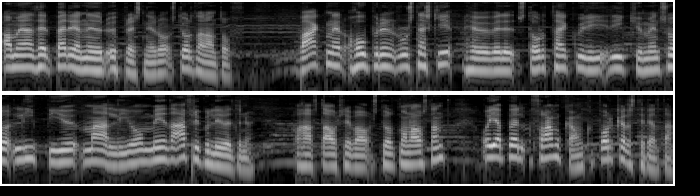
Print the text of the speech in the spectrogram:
á meðan þeir berja niður uppreysnir og stjórnarandóf. Wagner hópurinn rúsneski hefur verið stórtækur í ríkjum eins og Líbíu, Mali og miða Afrikulíðveldinu og haft áhrif á stjórnmála ástand og jafnvel framgang borgarastyrjalda.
